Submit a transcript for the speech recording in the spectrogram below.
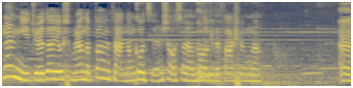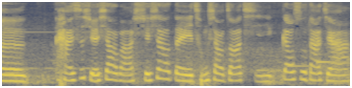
那你觉得有什么样的办法能够减少校园暴力的发生呢？呃，还是学校吧，学校得从小抓起，告诉大家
